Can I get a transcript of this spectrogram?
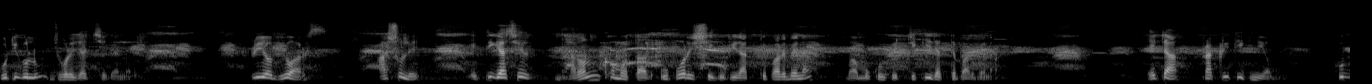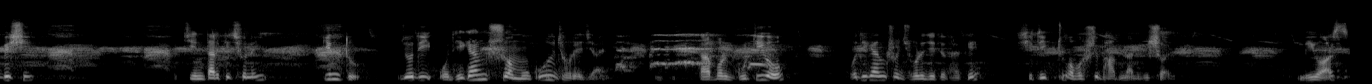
গুটিগুলো ঝরে যাচ্ছে কেন? প্রিয় ভিউয়ার্স আসলে একটি গাছের ধারণ ক্ষমতার উপরে সে গুটি রাখতে পারবে না বা মুকুলকে টিকিয়ে রাখতে পারবে না। এটা প্রাকৃতিক নিয়ম। খুব বেশি চিন্তার কিছু নেই। কিন্তু যদি অধিকাংশ মুকুল ঝরে যায়, তারপর গুটিও অধিকাংশ ঝরে যেতে থাকে, সেটি একটু অবশ্যই ভাবনার বিষয়। ভিউয়ার্স,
